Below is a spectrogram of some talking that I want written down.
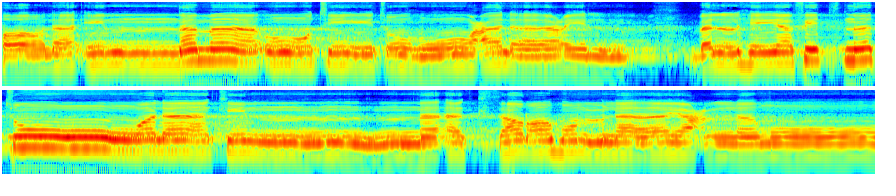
قال إنما أوتيته على علم بل هي فتنة ولكن أكثرهم لا يعلمون.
